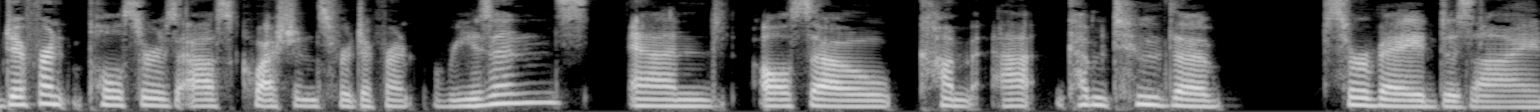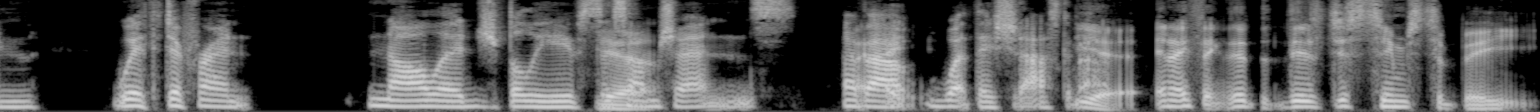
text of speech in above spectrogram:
different pollsters ask questions for different reasons and also come at come to the survey design with different knowledge, beliefs, Yeah. assumptions I- about what they should ask about. Yeah. And I think that there just seems to be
